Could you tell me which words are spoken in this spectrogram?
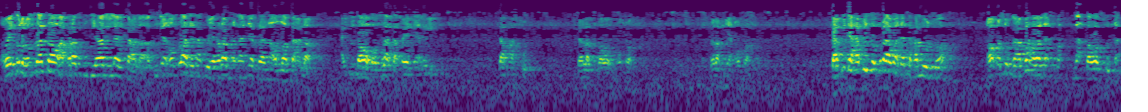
Awak kalau umrah tahu akhirat bihalillah taala. Aku niat umrah dan aku ihram dengannya kerana Allah taala. Itu tawaf umrah tak payah niat lagi. Dah masuk dalam tawaf umrah. Dalam niat umrah. Tapi dah habis umrah awak dah terhalul tu. Awak masuk ke Abah awak nak, nak tawaf sunnah.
